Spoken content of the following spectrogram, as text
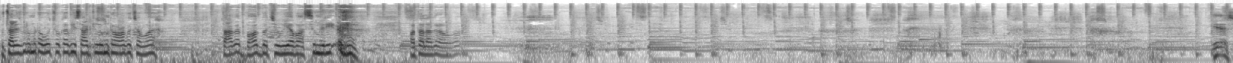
तो चालीस किलोमीटर हो चुका है, अभी साठ किलोमीटर और बचा हुआ है। ताकत बहुत बची हुई है, अब आज से मेरी पता लग रहा होगा। यस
